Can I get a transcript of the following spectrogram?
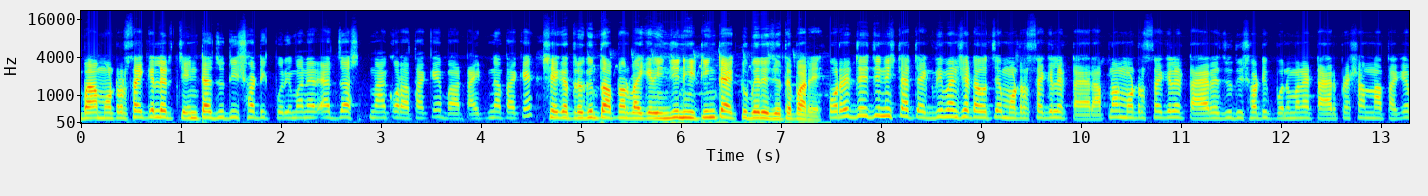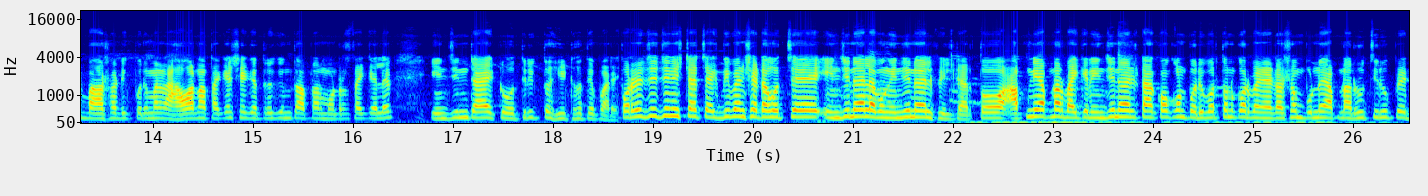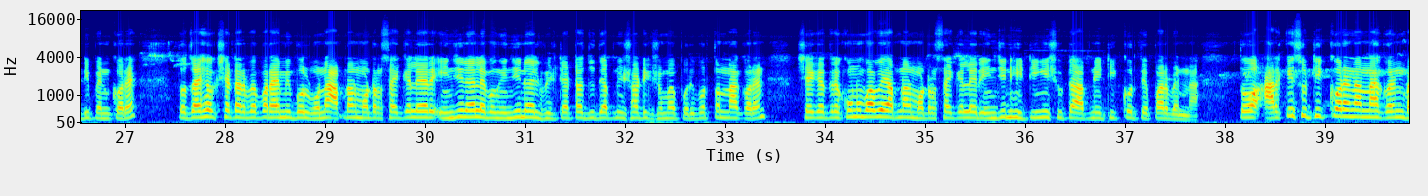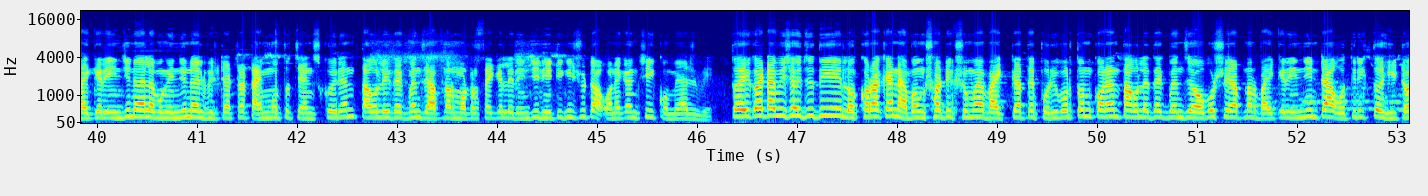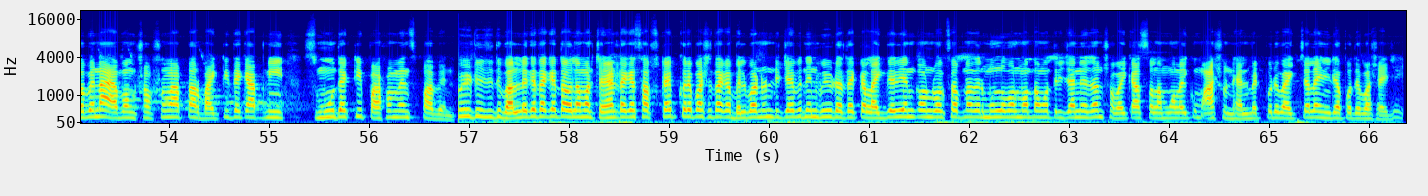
বা মোটরসাইকেলের চেনটা যদি সঠিক পরিমাণের অ্যাডজাস্ট না করা থাকে বা টাইট না থাকে সেক্ষেত্রে কিন্তু আপনার বাইকের ইঞ্জিন হিটিংটা একটু বেড়ে যেতে পারে। পরের যে জিনিসটা চেক দিবেন সেটা হচ্ছে মোটরসাইকেলের টায়ার আপনার মোটরসাইকেলের টায়ারে যদি সঠিক পরিমাণে টায়ার প্রেশার না থাকে বা সঠিক পরিমাণের হাওয়া না থাকে সেক্ষেত্রে কিন্তু আপনার মোটরসাইকেলের ইঞ্জিনটা একটু অতিরিক্ত হিট হতে পারে। পরের যে জিনিসটা চেক দিবেন সেটা হচ্ছে ইঞ্জিন অয়েল এবং ইঞ্জিন অয়েল ফিল্টার তো আপনি আপনার বাইকের ইঞ্জিন অয়েলটা কখন পরিবর্তন করবেন, এটা সম্পূর্ণ আপনার রুচির উপরে ডিপেন্ড করে। তো যাই হোক, সেটার ব্যাপারে আমি বলব না। আপনার মোটরসাইকেলের ইঞ্জিন অয়েল এবং ইঞ্জিন অয়েল ফিল্টারটা যদি আপনি সঠিক সময় পরিবর্তন না করেন, সেক্ষেত্রে কোনোভাবেই আপনার মোটর সাইকেলের ইঞ্জিন হিটিং ইস্যুটা আপনি ঠিক করতে পারবেন না। তো আর কিছু ঠিক করেন আর না করেন, বাইকের ইঞ্জিন অয়েল এবং ইঞ্জিন অয়েল ফিল্টারটা টাইম মতো চেঞ্জ করেন তাহলেই দেখবেন যে আপনার মোটরসাইকেলের ইঞ্জিন হিটিং ইস্যুটা অনেকাংশেই কমে আসবে। তো এই কয়টা বিষয় যদি লক্ষ্য রাখেন এবং সঠিক সময়ে বাইকটাতে পরিবর্তন করেন, তাহলে দেখবেন যে অবশ্যই আপনার বাইকের ইঞ্জিনটা অতিরিক্ত হিট হবে না এবং সবসময় আপনার বাইকটি থেকে আপনি স্মুথ একটি পারফরমেন্স পাবেন। ভিডিওটি যদি ভালো লেগে থাকে, তাহলে আমার চ্যানেলটাকে সাবস্ক্রাইব করে পাশে থাকা বেল বাটনটি চাপে দিন। ভিডিওটাতে একটা লাইক দিয়ে দিন। কমেন্ট বক্সে আপনাদের মূল্যবান মতামত জানিয়ে যান। সবাইকে আসসালামু আলাইকুম। আসুন হেলমেট পরে বাইক চালাই, নিরাপদে বাসায় যাই।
